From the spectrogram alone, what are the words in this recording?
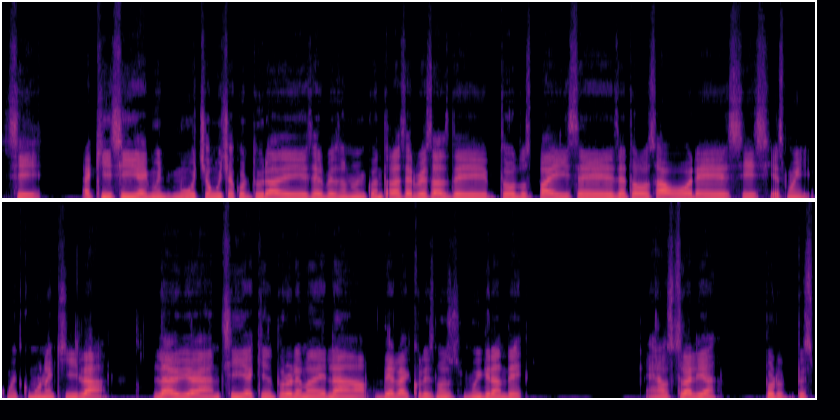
Sí, aquí sí hay muy, mucho, mucha cultura de cerveza, uno encuentra cervezas de todos los países, de todos los sabores, sí, sí, es muy, muy común aquí la, la bebida. Sí, aquí el problema de la, del alcoholismo es muy grande en Australia por, pues,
